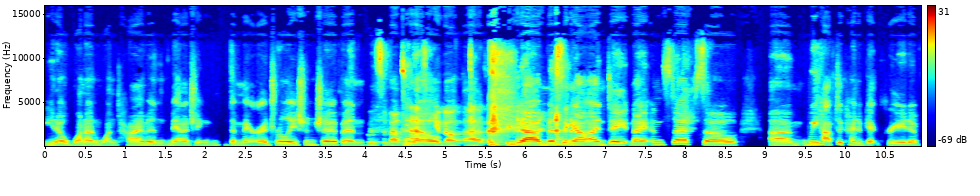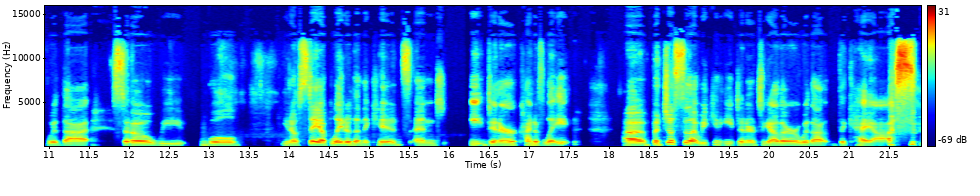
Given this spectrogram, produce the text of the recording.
you know one-on-one time and managing the marriage relationship and I was about to you ask know, you about that. yeah missing out on date night and stuff. So um, we have to kind of get creative with that. So we will you know stay up later than the kids and eat dinner kind of late uh, but just so that we can eat dinner together without the chaos.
